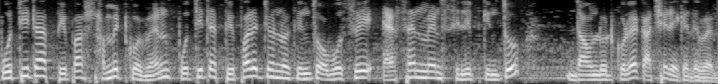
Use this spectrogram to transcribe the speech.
প্রতিটা পেপার সাবমিট করবেন, প্রতিটা পেপারের জন্য কিন্তু অবশ্যই অ্যাসাইনমেন্ট স্লিপ কিন্তু ডাউনলোড করে কাছে রেখে দেবেন।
